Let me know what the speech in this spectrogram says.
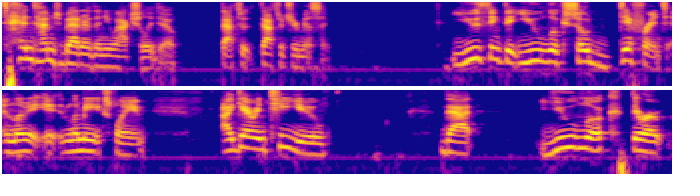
ten times better than you actually do. That's what that's what you're missing. You think that you look so different, and let me let me explain. I guarantee you that you look. There are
